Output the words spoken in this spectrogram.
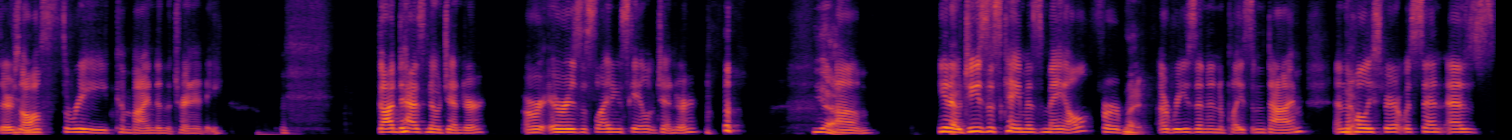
there's Mhm. all three combined in the Trinity. God has no gender or, or is a sliding scale of gender. Yeah. Um, you know, Jesus came as male for right. a reason and a place and time and the Yep. holy spirit was sent as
